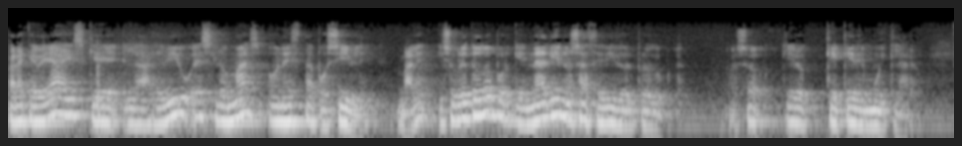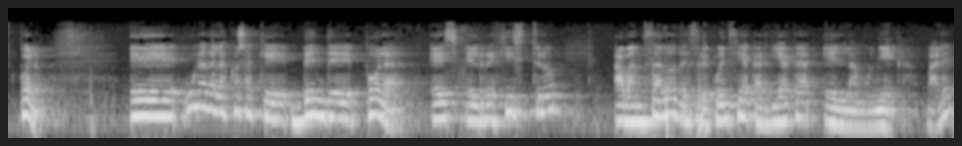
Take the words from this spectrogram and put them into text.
para que veáis que la review es lo más honesta posible, ¿vale? Y sobre todo porque nadie nos ha cedido el producto. Eso quiero que quede muy claro. Bueno, eh, una de las cosas que vende Polar es el registro avanzado de frecuencia cardíaca en la muñeca, ¿vale?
